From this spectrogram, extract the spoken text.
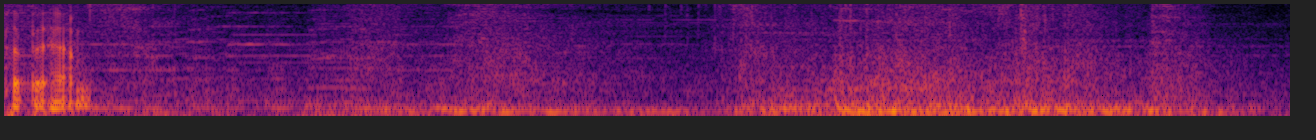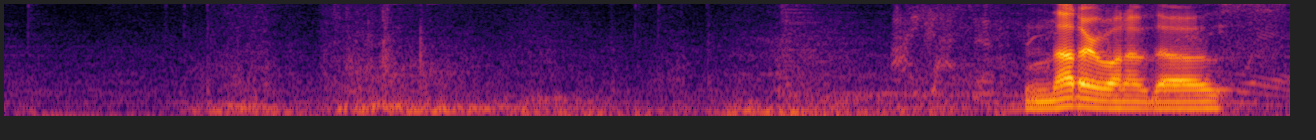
Pepe hams. Another one of those.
